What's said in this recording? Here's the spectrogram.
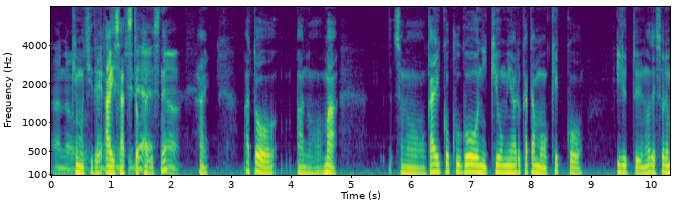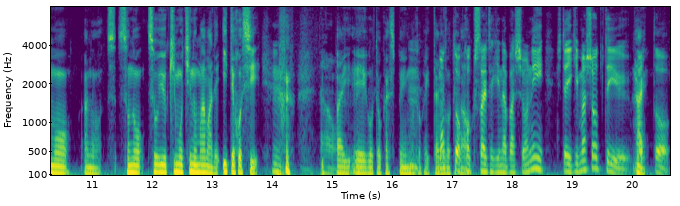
あの気持ちで挨拶とかですね、はい、あとあのまあその外国語に興味ある方も結構いるというのでそれもあのそのそういう気持ちのままでいてほしい、いっぱい英語とかスペイン語とかイタリア語とか、もっと国際的な場所にしていきましょうっていう、はい、もっと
